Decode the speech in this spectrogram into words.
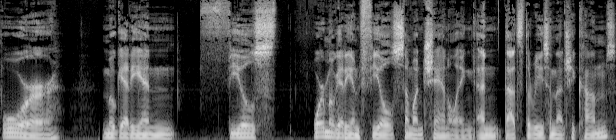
or Moghedien feels or Moghedien feels someone channeling, and that's the reason that she comes.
